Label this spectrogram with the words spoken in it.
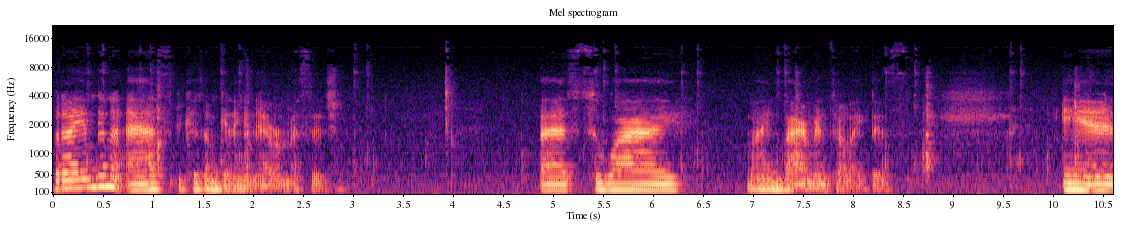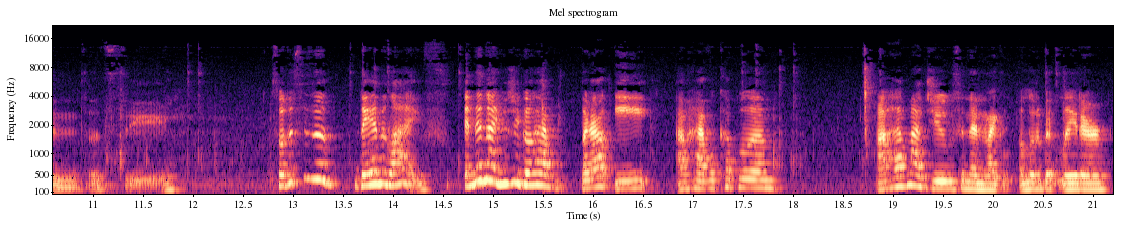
but i am gonna ask because i'm getting an error message as to why my environments are like this. And let's see. So this is a day in the life. And then i usually go have like i'll eat i'll have a couple of i'll have my juice and then like a little bit later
